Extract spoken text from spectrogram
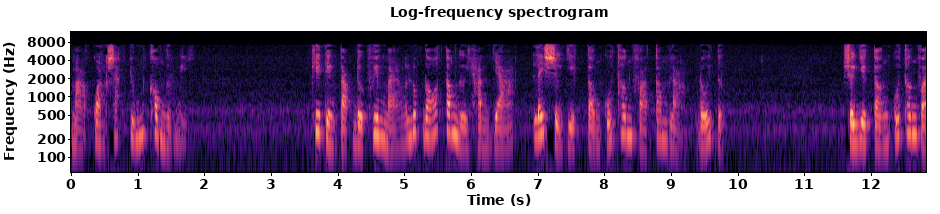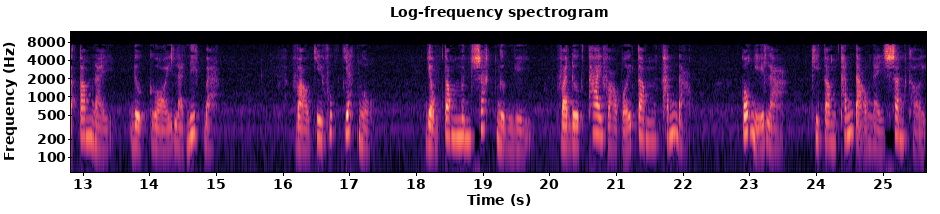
mà quan sát chúng không ngừng nghỉ. Khi thiền tập được viên mãn, lúc đó tâm người hành giả lấy sự diệt tận của thân và tâm làm đối tượng. Sự diệt tận của thân và tâm này được gọi là Niết Bàn. Vào chi phút giác ngộ, dòng tâm minh sắc ngừng nghỉ và được thay vào bởi tâm thánh đạo. Có nghĩa là khi tâm thánh đạo này sanh khởi,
